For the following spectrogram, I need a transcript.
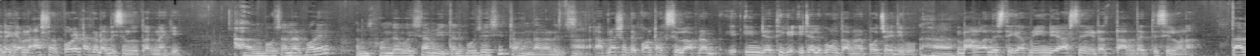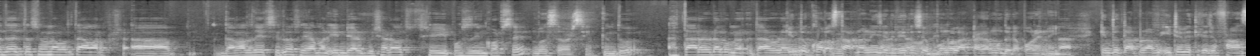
এটা কি আপনি আসার পরে টাকাটা দিচ্ছেন তো তার নাকি? আমি পৌঁছানোর পরে আমি ফোন দিয়ে কইছি আমি ইতালি পৌঁছেছি তখন টাকা দিয়েছি হ্যাঁ, আপনার সাথে কন্ট্যাক্ট ছিল আপনার ইন্ডিয়া থেকে ইটালি পর্যন্ত আপনার পৌঁছাই দিব। হ্যাঁ। বাংলাদেশ থেকে আপনি ইন্ডিয়া আসছেন এটা তার দায়িত্ব ছিল না। তার দায়িত্ব ছিল না বলতে আমার দালাল যে ছিল সে আমার ইন্ডিয়ার ভিসাটাও সেই প্রসেসিং করছে। বুঝতে পারছি। কিন্তু তার ওটা কোনো তার ওটা কিন্তু খরচটা আপনার নিজের দিতে পনেরো লাখ টাকার মধ্যে এটা পড়ে নাই। না। কিন্তু তারপর আপনি ইটালি থেকে যে ফ্রান্স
